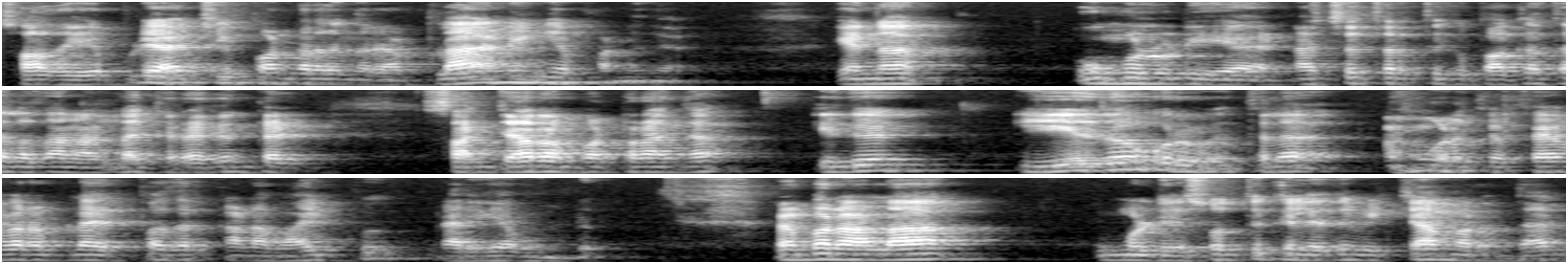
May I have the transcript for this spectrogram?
ஸோ அதை எப்படி அச்சீவ் பண்ணுறதுங்கிற பிளானிங்கை பண்ணுங்கள் ஏன்னா உங்களுடைய நட்சத்திரத்துக்கு பக்கத்தில் தான் நல்ல கிரகங்கள் சஞ்சாரம் பண்ணுறாங்க இது ஏதோ ஒரு விதத்தில் உங்களுக்கு ஃபேவரபிளாக இருப்பதற்கான வாய்ப்பு நிறைய உண்டு. ரொம்ப நாளாக உங்களுடைய சொத்துக்கள் எதுவும் விற்காமல் இருந்தால்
